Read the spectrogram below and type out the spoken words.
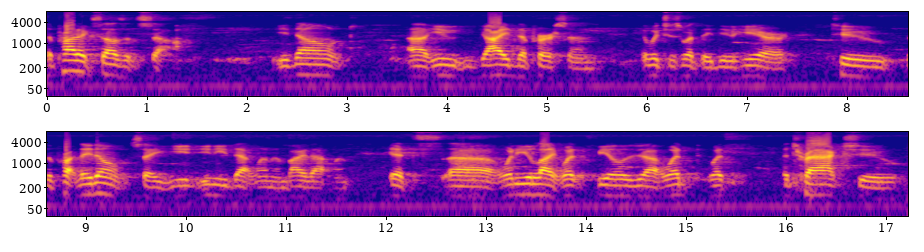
the product sells itself. You don't, uh, you guide the person, which is what they do here, to the pro- they don't say you, you need that one and buy that one. It's uh, what do you like? What feels uh, what what attracts you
